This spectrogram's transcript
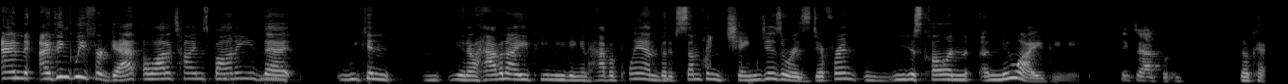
And I think we forget a lot of times, Bonnie, mm-hmm. that we can, you know, have an IEP meeting and have a plan, but if something changes or is different, we just call in a new IEP meeting. Exactly. Okay.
